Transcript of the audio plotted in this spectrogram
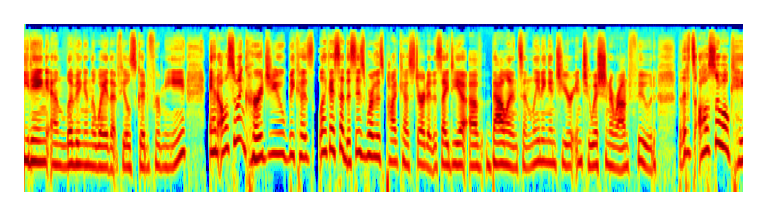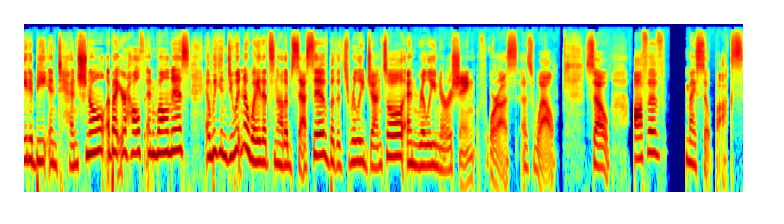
eating and living in the way that feels good for me. And also encourage you because, like I said, this is where this podcast started this idea of balance and leaning into your intuition around food, but that it's also okay to be intentional about your health and wellness. And we can do it in a way that's not obsessive, but that's really gentle and really nourishing for us as well. So, off of my soapbox.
